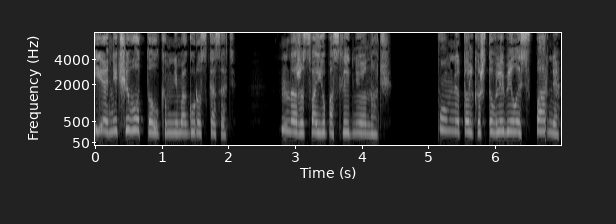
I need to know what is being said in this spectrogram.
Я ничего толком не могу рассказать. Даже свою последнюю ночь. Помню только, что влюбилась в парня,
